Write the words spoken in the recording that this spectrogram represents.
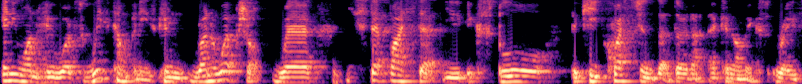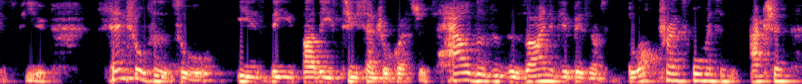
anyone who works with companies can run a workshop where step by step you explore the key questions that donut economics raises for you. Central to the tool is the are these two central questions. How does the design of your business block transformative action?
